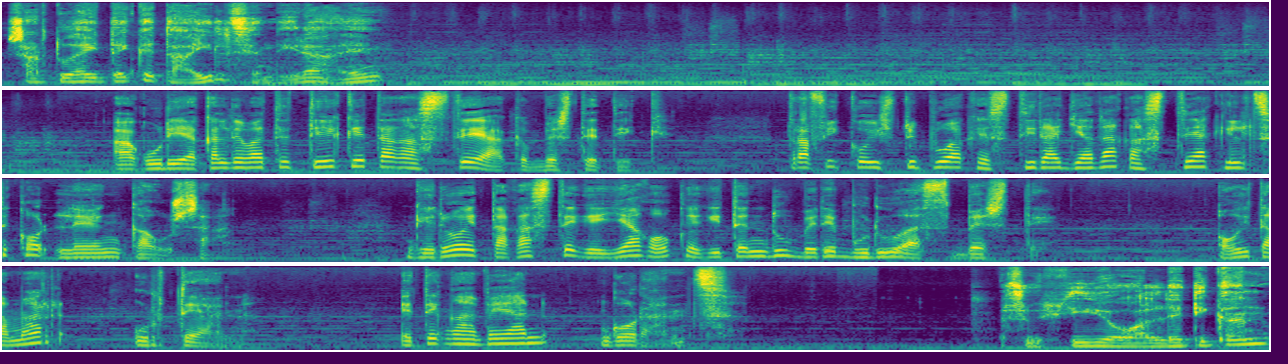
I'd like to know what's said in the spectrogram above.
sartu daiteke eta hiltzen dira, eh? Aguriak alde batetik eta gazteak bestetik. Trafiko istripuak ez dira jada gazteak hiltzeko lehen kausa. Gero eta gazte gehiagok egiten du bere buruaz beste hogeita mar urtean. Etengabean gorantz. Suizidio aldetikan,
